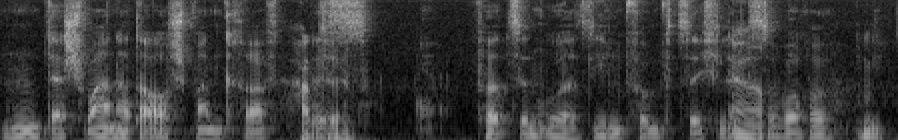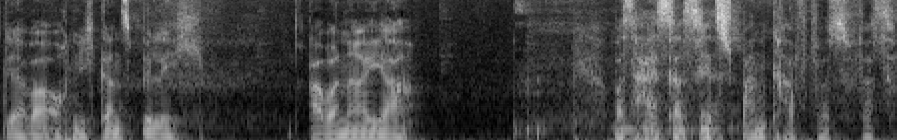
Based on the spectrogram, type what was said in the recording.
Hm, Der Schwan hatte auch Spannkraft. Hatte. Bis 14.57 Uhr letzte Ja. Woche. Der war auch nicht ganz billig. Aber naja. Was heißt das jetzt Spannkraft? Was, was,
